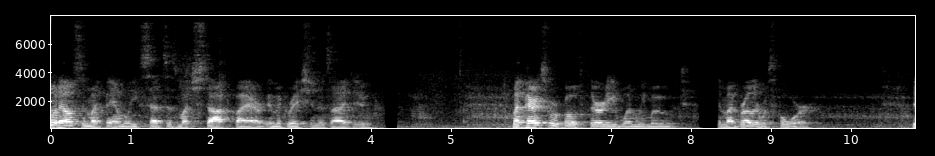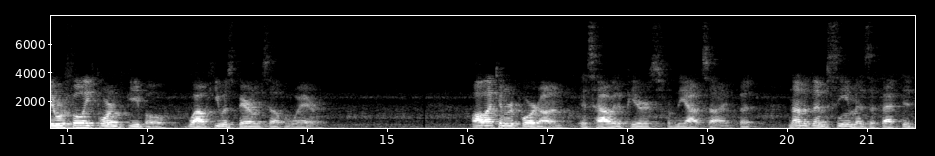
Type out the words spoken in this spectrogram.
one else in my family sets as much stock by our immigration as I do. My parents were both 30 when we moved, and my brother was four. They were fully formed people, while he was barely self aware. All I can report on is how it appears from the outside, but None of them seem as affected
